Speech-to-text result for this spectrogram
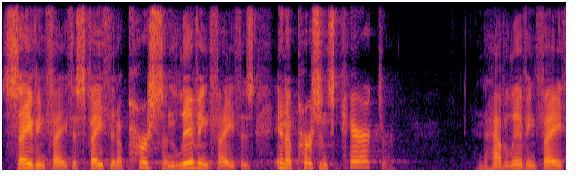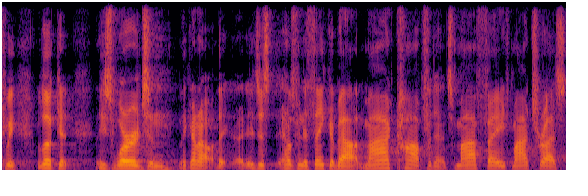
Saving faith is faith in a person, living faith is in a person's character. And to have living faith, we look at these words and they kind of, it just helps me to think about my confidence, my faith, my trust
